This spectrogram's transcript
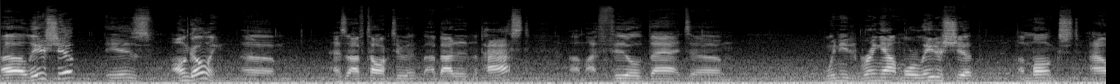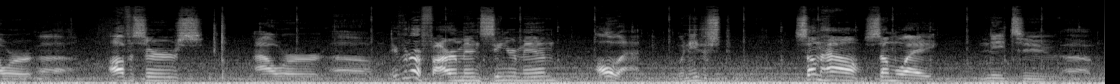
Uh, leadership is ongoing. Um, as I've talked to it about it in the past, um, I feel that um, we need to bring out more leadership amongst our uh, officers, our um, even our firemen, senior men, all that. We need to somehow, some way, need to um,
